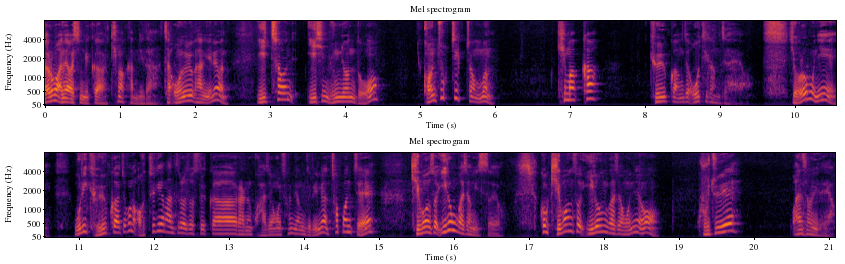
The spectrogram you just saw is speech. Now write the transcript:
여러분 안녕하십니까. 키마카입니다. 자, 오늘 강의는 2026년도 건축직 전문 키마카 교육 강좌 OT 강좌예요. 여러분이 우리 교육 과정은 어떻게 만들어졌을까라는 과정을 설명드리면 첫 번째, 기본서 이론 과정이 있어요. 그 기본서 이론 과정은요, 9주에 완성이 돼요.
